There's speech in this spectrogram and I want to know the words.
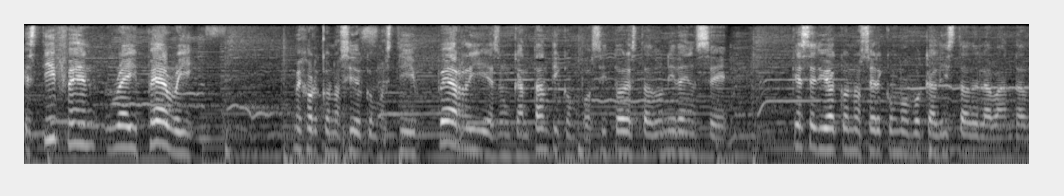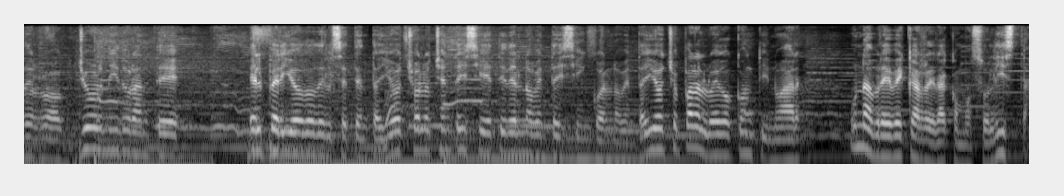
Stephen Ray Perry, mejor conocido como Steve Perry, es un cantante y compositor estadounidense que se dio a conocer como vocalista de la banda de rock Journey durante el periodo del 78 al 87 y del 95 al 98 para luego continuar una breve carrera como solista.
